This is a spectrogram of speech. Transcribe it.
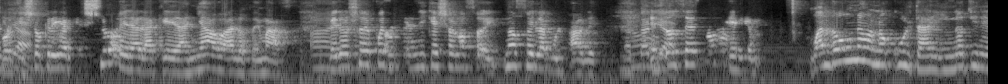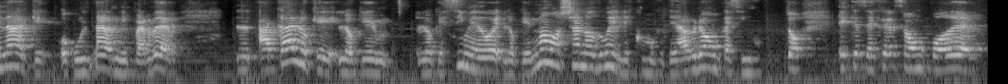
Porque yo creía que yo era la que dañaba a los demás. pero yo después aprendí que yo no soy, no soy la culpable. Entonces, eh, cuando uno no oculta y no tiene nada que ocultar ni perder, acá lo que, lo que, lo que sí me duele, lo que no, ya no duele, es como que te da bronca, es injusto, es que se ejerza un poder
